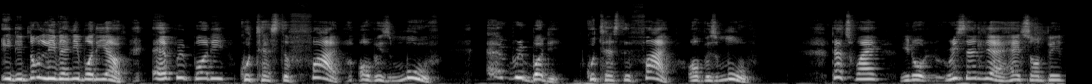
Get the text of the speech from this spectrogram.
He did not leave anybody out. Everybody could testify of his move. Everybody could testify of his move. That's why, you know, recently I heard something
